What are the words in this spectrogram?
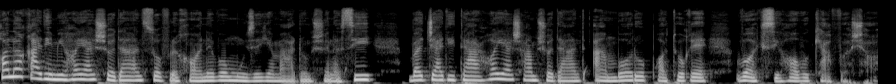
حالا قدیمی هایش شدند سفرهخانه و موزه مردم شناسی و جدیدترهایش هم شدند انبار و پاتوق واکسی ها و کفاش ها.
